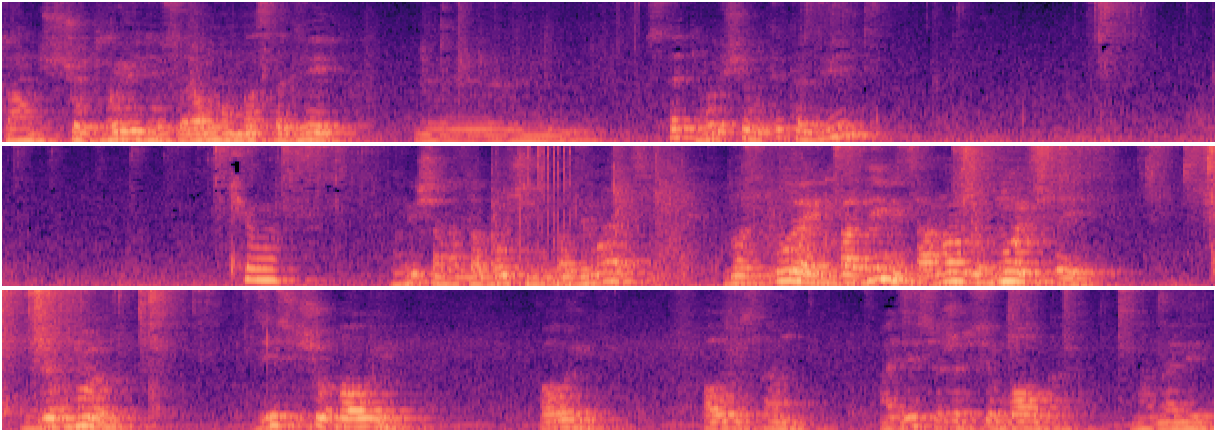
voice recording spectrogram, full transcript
Там чуть-чуть выведем, все равно у нас-то дверь. э, Кстати, вообще вот эта дверь, Чего? ну, видишь, она-то больше не поднимается. У нас уровень поднимется, она уже в ноль стоит. Уже в ноль. Здесь еще полы. Полы. Полы станут. А здесь уже все балка. Монолит.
